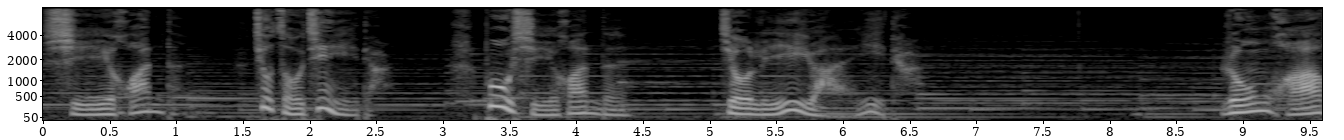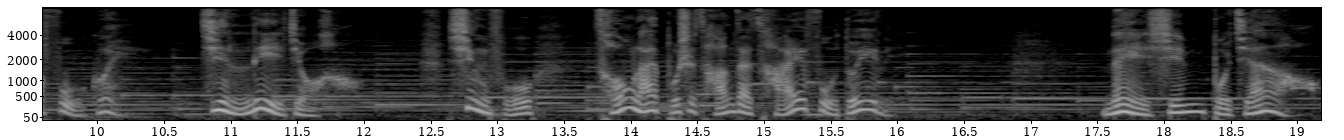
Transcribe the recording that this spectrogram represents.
喜欢的就走近一点不喜欢的就离远一点荣华富贵，尽力就好。幸福从来不是藏在财富堆里。内心不煎熬，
